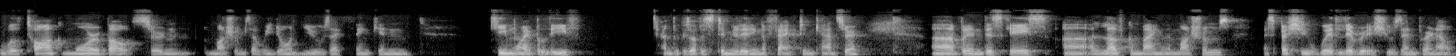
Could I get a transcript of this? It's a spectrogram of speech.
will talk more about certain mushrooms that we don't use, I think, in chemo, I believe, and because of its stimulating effect in cancer. Uh, but in this case, uh, I love combining the mushrooms, especially with liver issues and burnout.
